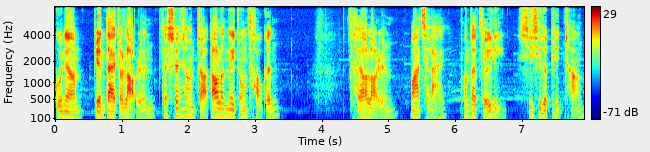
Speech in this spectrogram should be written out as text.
姑娘便带着老人在山上找到了那种草根，采药老人挖起来放在嘴里细细的品尝，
